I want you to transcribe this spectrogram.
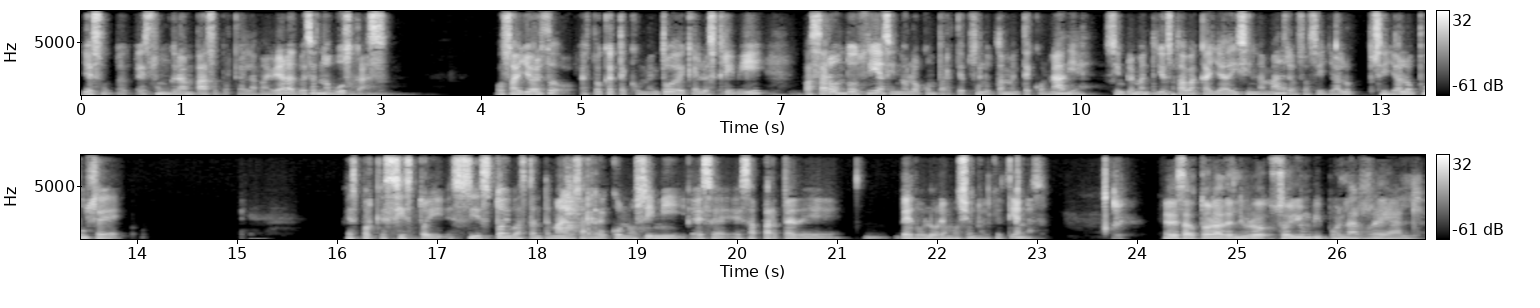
y es un, es un gran paso, porque la mayoría de las veces no buscas. O sea, yo esto, esto que te comento de que lo escribí, pasaron dos días y no lo compartí absolutamente con nadie. Simplemente yo estaba callada y sin la madre. O sea, si ya lo, si ya lo puse, es porque sí estoy, sí estoy bastante mal. O sea, reconocí mi, ese, esa parte de, de dolor emocional que tienes. Eres autora del libro Soy un bipolar real.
